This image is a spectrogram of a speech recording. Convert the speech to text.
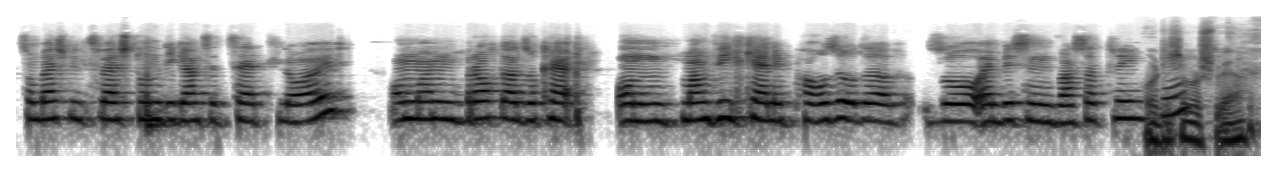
Zum Beispiel zwei Stunden die ganze Zeit läuft und man braucht also kein und man will keine Pause oder so ein bisschen Wasser trinken. Oh, das ist immer schwer.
